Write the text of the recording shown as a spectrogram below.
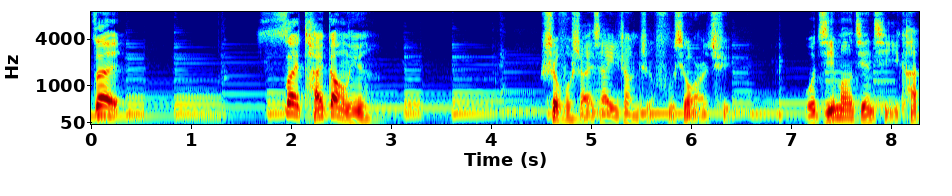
在在抬杠铃。师傅甩下一张纸，拂袖而去。我急忙捡起一看，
